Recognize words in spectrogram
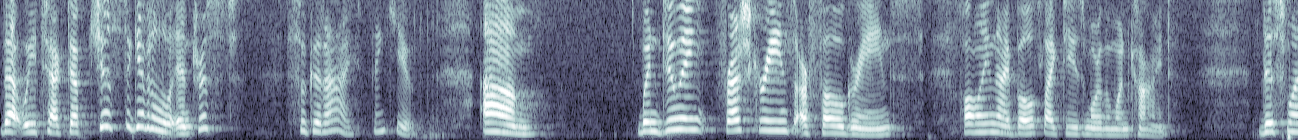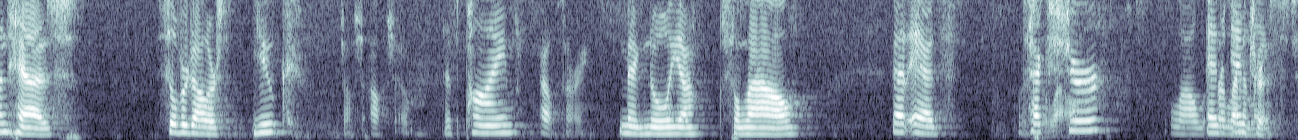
that we tacked up just to give it a little interest. So good eye, thank you. Um, when doing fresh greens or faux greens, Pauline and I both like to use more than one kind. This one has silver dollar uke, I'll I'll show. has pine, Oh, sorry. magnolia, salal. That adds Where's texture Lal- or and interest.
